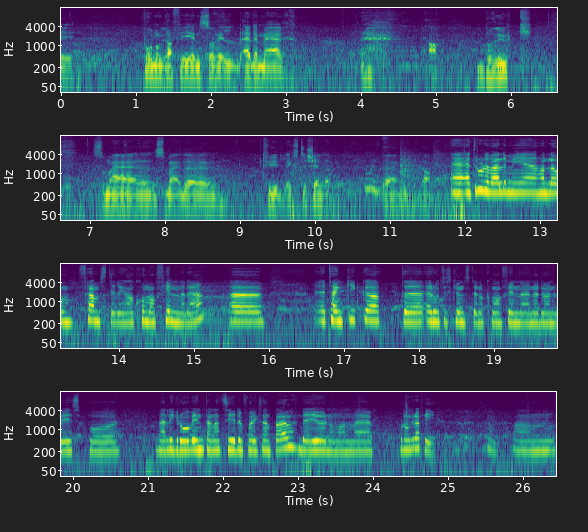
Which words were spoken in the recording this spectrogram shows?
i pornografien så vil, er det mer eh, ja, bruk som er, som er det tydeligste skillet. Det, ja. Eh, Jeg tror det veldig mye handler om fremstillinga, hvor man finner det. Jeg tenker ikke at erotisk kunst er noe man finner nødvendigvis på veldig grove internettsider f.eks. Det gjør man med pornografi. Um,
